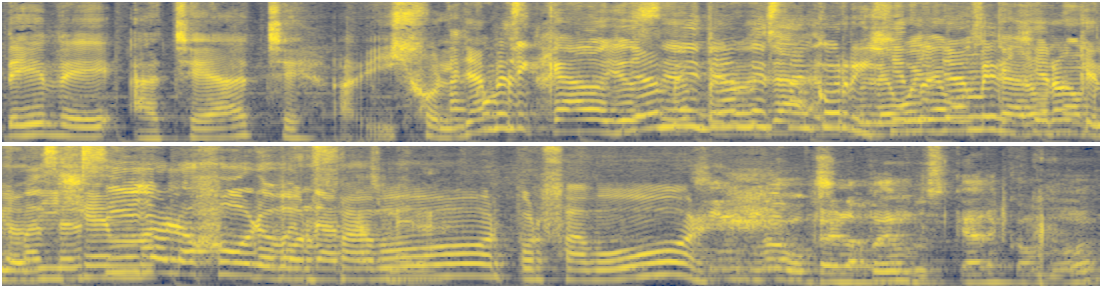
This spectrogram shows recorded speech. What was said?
DDHH. Ay, híjole, Está ya complicado, me, yo ya sé, me, ya pero me ya están corrigiendo, ya me dijeron que lo dije. sencillo, ma- lo juro, Por ¿verdad? Mira. favor, por favor. Sí, no, pero la pueden buscar como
